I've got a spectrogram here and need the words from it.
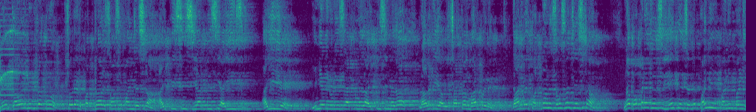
నేను గవర్నమెంట్లో చూడండి పద్నాలుగు సంవత్సరాలు పనిచేసిన IPC CrPC IEC IEA Indian evidence act మీద ఐపీసీ మీద ఆల్రెడీ అవి చట్టాలు మారిపోయినాయి. దాని మీద పద్నాలుగు సంవత్సరాలు చేసినాం నాకు ఒక్కడే తెలుసు ఏం తెలుసు అంటే పని పని పని.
